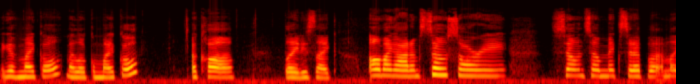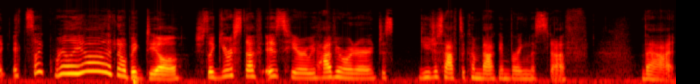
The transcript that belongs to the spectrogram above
I give Michael, my local Michael, a call. The lady's like, oh my God, I'm so sorry so and so mix it up. I'm like, it's like really uh, no big deal. She's like, your stuff is here. We have your order. Just you just have to come back and bring the stuff that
